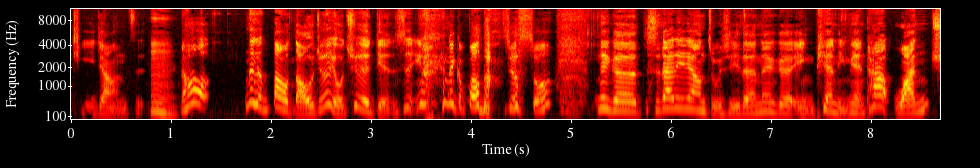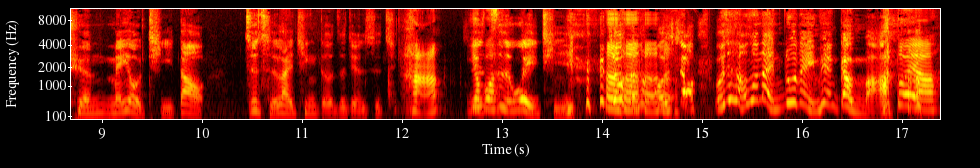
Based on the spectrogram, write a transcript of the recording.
替这样子。嗯，然后那个报道我觉得有趣的点是因为那个报道就说，那个时代力量主席的那个影片里面，他完全没有提到支持赖清德这件事情。哈。要不字未提就很好笑，我就想说，那你录那影片干嘛？对啊，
